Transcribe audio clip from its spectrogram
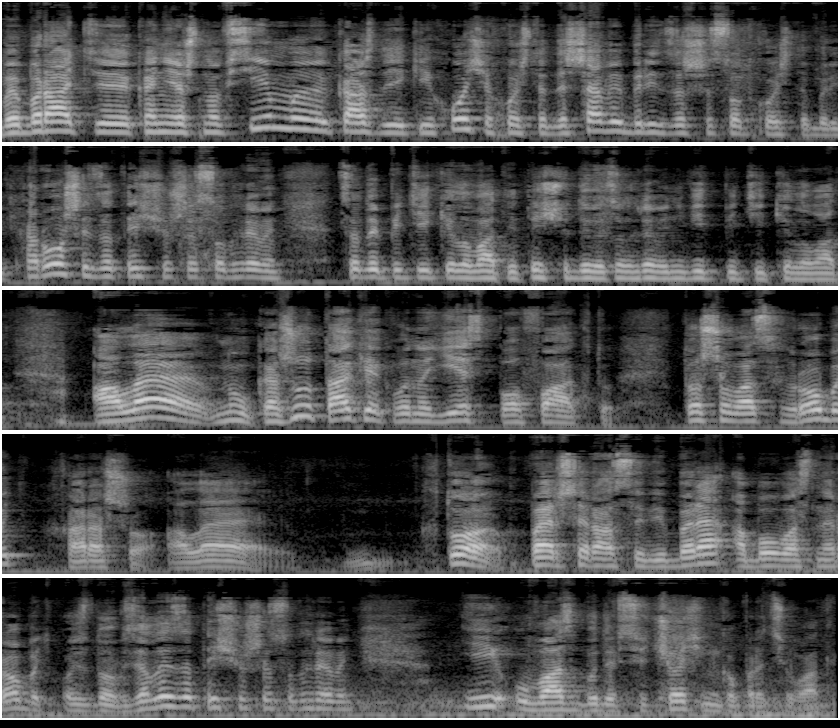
вибирати, звісно, всім, е, кожен, який хоче. Хочете дешевий беріть за 600, хочете беріть хороший за 1600 гривень, це до 5 кВт і 1900 гривень від 5 кВт. Але ну кажу так, як воно є по факту. То, що вас робить, хорошо. Але хто перший раз собі бере або у вас не робить, ось до взяли за 1600 гривень, і у вас буде все чотенько працювати.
